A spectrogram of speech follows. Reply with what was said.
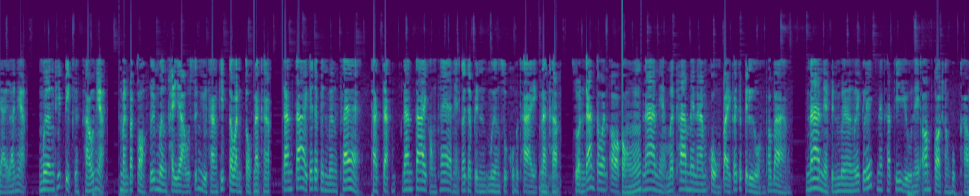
หญ่ ๆ แล้วเนี่ย เมืองที่ติดกับเขาเนี่ย มันประกอบด้วยเมืองพะเยาซึ่งอยู่ทางทิศตะวันตกนะครับ ด้านใต้ก็จะเป็นเมืองแพร่ ถัดจากด้านใต้ของแพร่เนี่ยก็จะเป็นเมืองสุขโขทัยนะครับ ส่วนด้านตะวันออกของน่านเนี่ย เมื่อข้ามแม่น้ำโขงไปก็จะเป็นหลวงพระบาง น่านเนี่ยเป็นเมืองเล็กๆนะครับที่อยู่ในอ้อมกอดของหุบเขา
